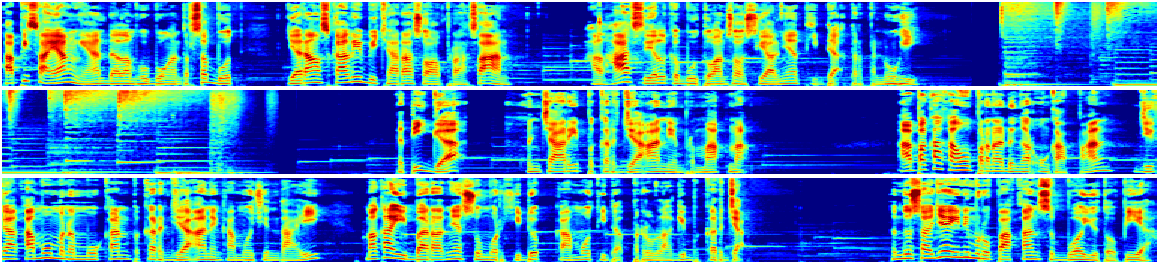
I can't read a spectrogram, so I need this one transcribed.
Tapi sayangnya, dalam hubungan tersebut jarang sekali bicara soal perasaan. Alhasil, kebutuhan sosialnya tidak terpenuhi. Ketiga, mencari pekerjaan yang bermakna. Apakah kamu pernah dengar ungkapan, "Jika kamu menemukan pekerjaan yang kamu cintai, maka ibaratnya sumur hidup kamu tidak perlu lagi bekerja. Tentu saja ini merupakan sebuah utopia.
